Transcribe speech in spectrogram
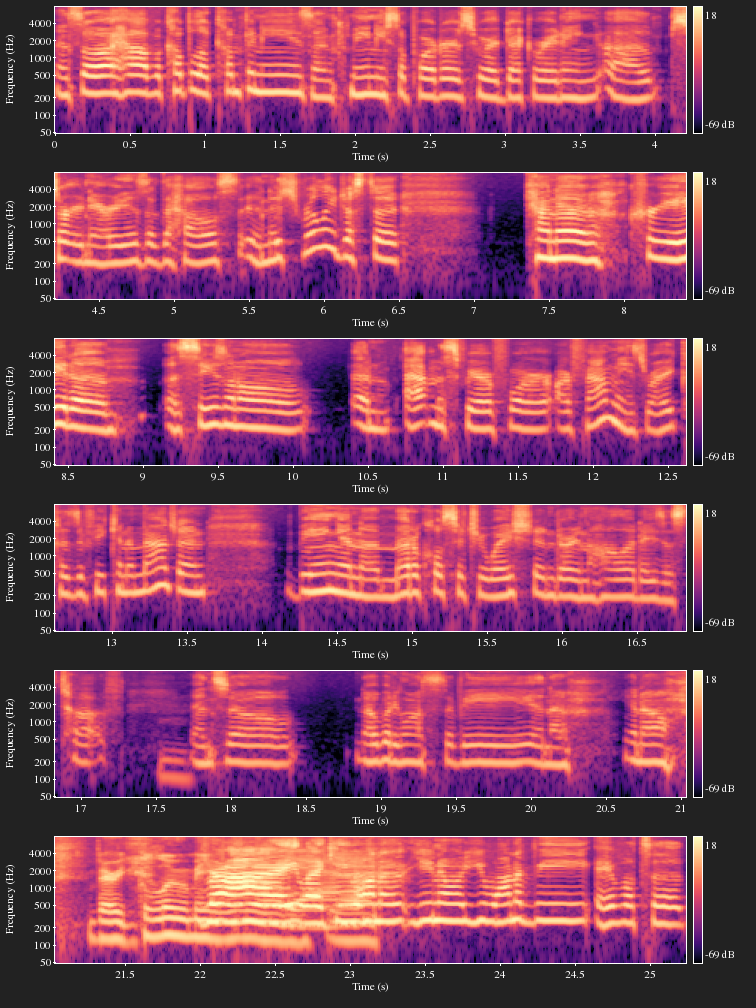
And so I have a couple of companies and community supporters who are decorating uh, certain areas of the house. And it's really just to kind of create a, a seasonal an atmosphere for our families, right? Because if you can imagine, being in a medical situation during the holidays is tough. Mm. And so nobody wants to be in a, you know, very gloomy. right. Room. Like yeah. you want to, you know, you want to be able to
